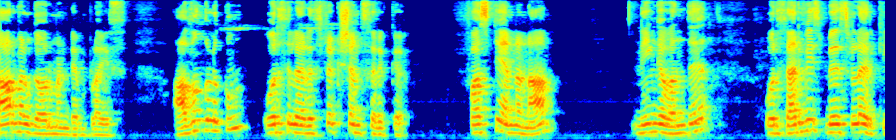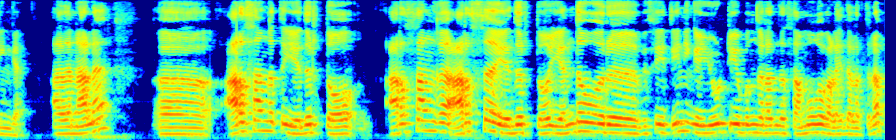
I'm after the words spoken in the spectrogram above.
நார்மல் கவர்மெண்ட் எம்ப்ளாயீஸ் அவங்களுக்கும் ஒரு சில ரெஸ்ட்ரிக்ஷன்ஸ் இருக்குது ஃபஸ்ட்டு என்னென்னா நீங்கள் வந்து ஒரு சர்வீஸ் பேஸ்டில் இருக்கீங்க. அதனால் அரசாங்கத்தை எதிர்த்தோ அரசாங்க அரசை எதிர்த்தோ எந்த ஒரு விஷயத்தையும் நீங்கள் யூடியூப்புங்கிற அந்த சமூக வலைதளத்தில்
